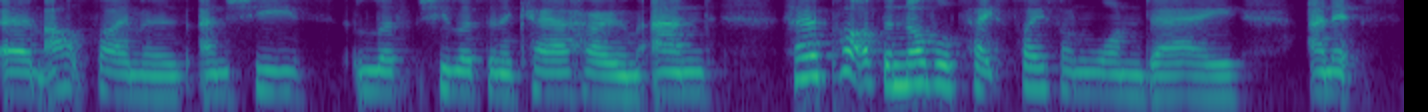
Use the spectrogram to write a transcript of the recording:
um, Alzheimer's, and she's li- she lives in a care home. And her part of the novel takes place on one day, and it's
